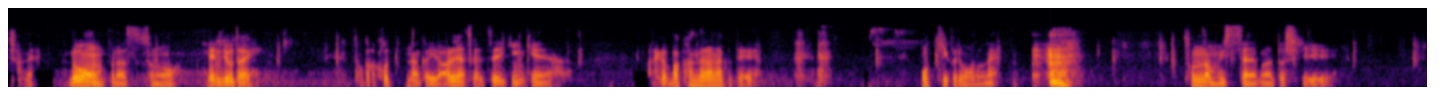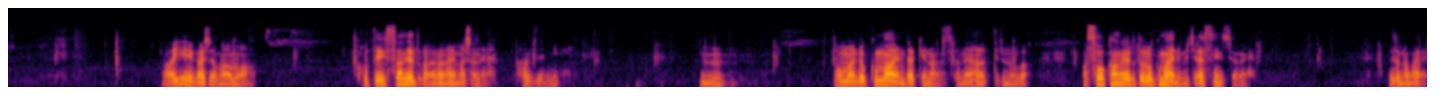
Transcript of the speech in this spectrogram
しょうね、ローンプラスその燃料代とかこ、なんかいろいろあるじゃないですか、税金系。あれがバカにならなくて、大きい車ほどね。そんなんも一切なくなったし、まあ、家に関してはまあまあ、固定資産税とかなくなりましたね、完全に。うん。ほんまに6万円だけなんですよね、払ってるのが。まあ、そう考えると6万円でめっちゃ安いんですよね。でそのなんか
